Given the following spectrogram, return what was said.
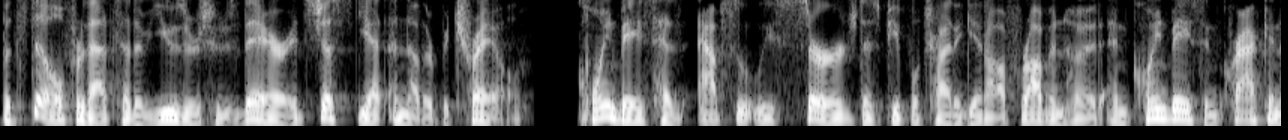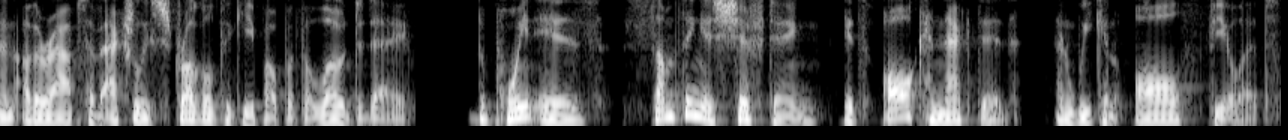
But still, for that set of users who's there, it's just yet another betrayal. Coinbase has absolutely surged as people try to get off Robinhood, and Coinbase and Kraken and other apps have actually struggled to keep up with the load today. The point is, something is shifting, it's all connected, and we can all feel it.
